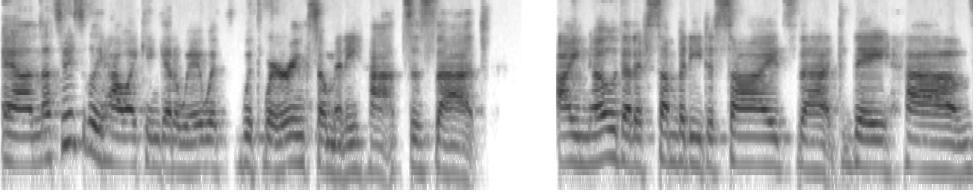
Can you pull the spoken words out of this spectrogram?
And that's basically how I can get away with with wearing so many hats. Is that I know that if somebody decides that they have,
